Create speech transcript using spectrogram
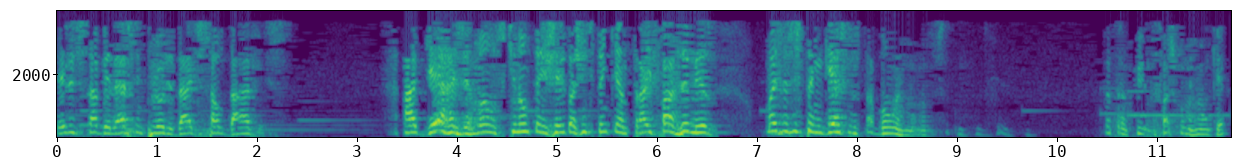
eles estabelecem prioridades saudáveis. Há guerras, irmãos, que não tem jeito, a gente tem que entrar e fazer mesmo. Mas existem guerras que está bom, irmão. Fica tranquilo, faz como o irmão quer.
